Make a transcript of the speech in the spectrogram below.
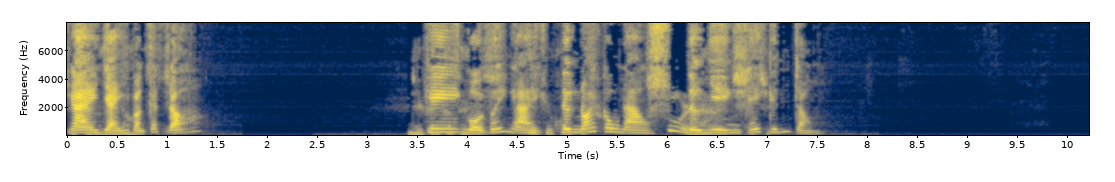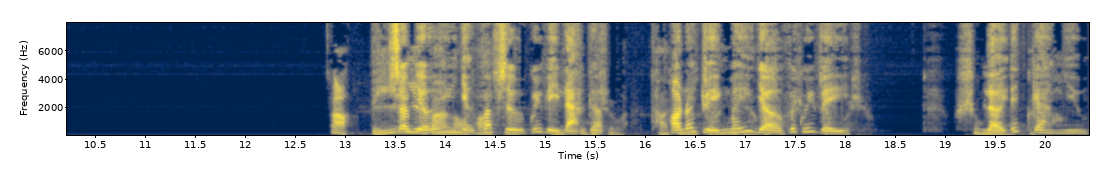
Ngài dạy bằng cách đó. Khi ngồi với Ngài, đừng nói câu nào, tự nhiên thấy kính trọng. So với những Pháp Sư quý vị đã gặp, họ nói chuyện mấy giờ với quý vị, lợi ích càng nhiều.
